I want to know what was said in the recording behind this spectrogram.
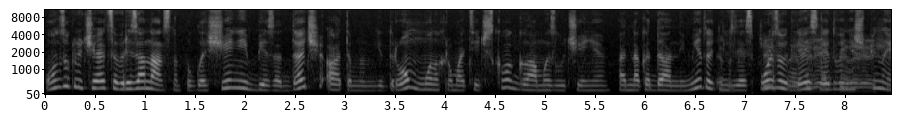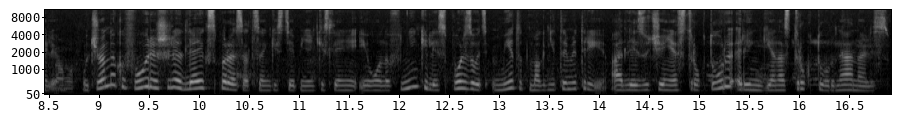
Он заключается в резонансном поглощении без отдачи атомным ядром монохроматического гамма-излучения. Однако данный метод нельзя использовать для исследования шпинели. Ученые КФУ решили для экспресс-оценки степени окисления ионов никеля использовать метод магнитометрии, а для изучения структуры – рентгеноструктурный анализ.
